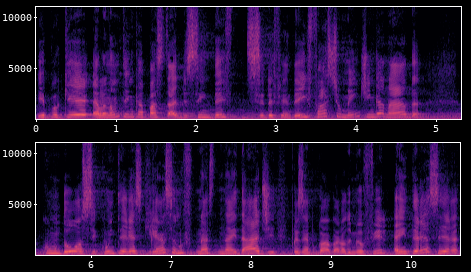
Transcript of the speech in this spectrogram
E porque ela não tem capacidade de se, de se defender e facilmente enganada com doce, com interesse. Criança no, na, na, idade, por exemplo, igual agora do meu filho, é interesseira.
